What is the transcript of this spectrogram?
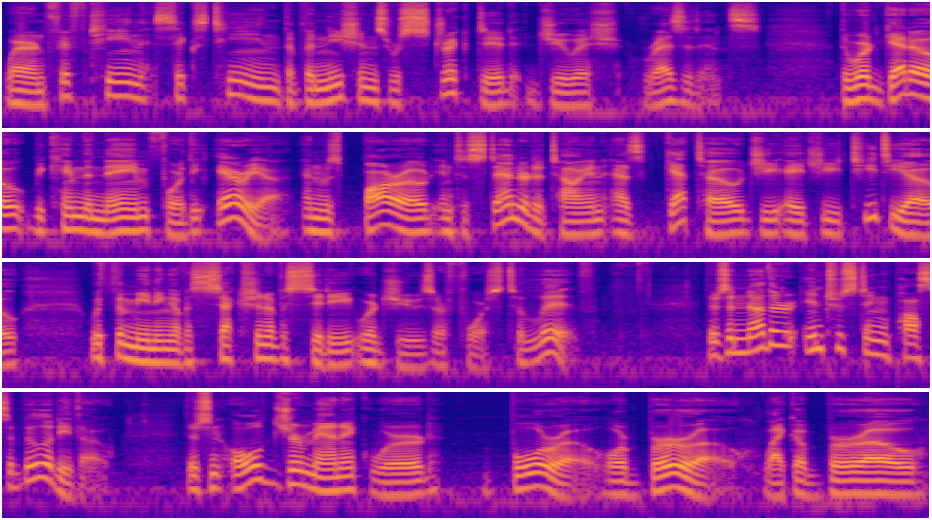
where in 1516 the Venetians restricted Jewish residents. The word ghetto became the name for the area and was borrowed into Standard Italian as ghetto, G H E T T O, with the meaning of a section of a city where Jews are forced to live. There's another interesting possibility, though. There's an old Germanic word, burg or borough, like a borough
